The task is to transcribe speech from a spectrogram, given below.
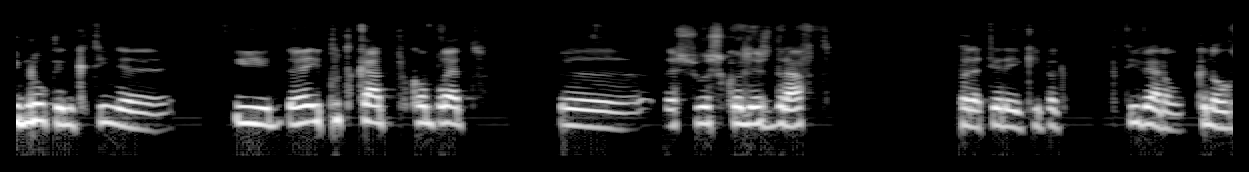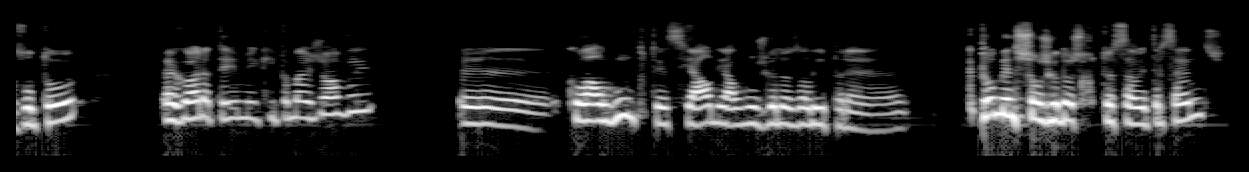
e Brooklyn que tinha e, é, hipotecado por completo uh, as suas escolhas de draft para ter a equipa que, que tiveram, que não resultou, agora tem uma equipa mais jovem, uh, com algum potencial de alguns jogadores ali para que pelo menos são jogadores de rotação interessantes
